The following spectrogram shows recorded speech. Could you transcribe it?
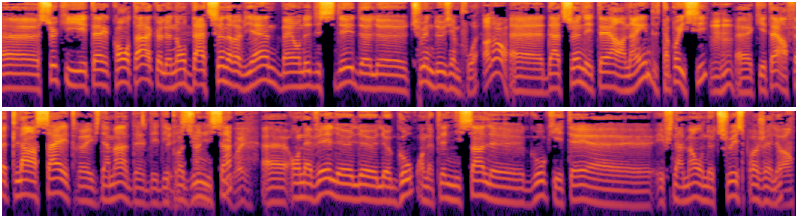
euh, ceux qui étaient contents que le nom Datsun revienne, ben on a décidé de le tuer une deuxième fois. Oh non! Euh, Datsun était en Inde, t'as pas ici, Mhm. euh, qui était en fait l'ancêtre évidemment de- de- des De produits Nissan Nissan. ici, ouais. Euh, on avait le, le, le Go, on appelait le Nissan le Go qui était euh, et finalement on a tué ce projet-là. Bon.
